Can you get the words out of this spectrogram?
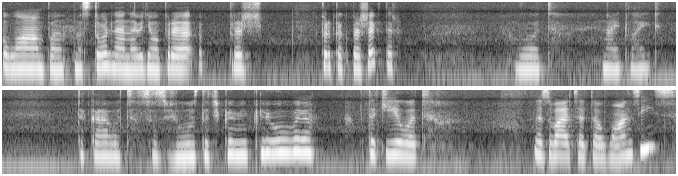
лампа настольная. Она, видимо, про, прож- про- как прожектор. Вот. Night light. Такая вот со звездочками клевая. Такие вот Называется это onesies.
